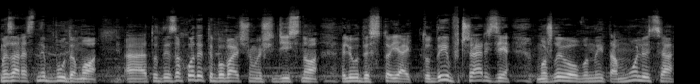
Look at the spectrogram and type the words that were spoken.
Ми зараз не будемо е, туди заходити, бо бачимо, що дійсно люди стоять туди в черзі. Можливо, вони там молються.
